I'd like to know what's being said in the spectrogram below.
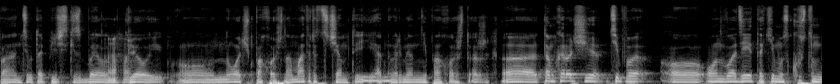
антиутопический с Бейлом, ага. клевый. Он очень похож на «Матрицу» чем-то и одновременно не похож тоже. А, там, короче, типа он владеет таким искусством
